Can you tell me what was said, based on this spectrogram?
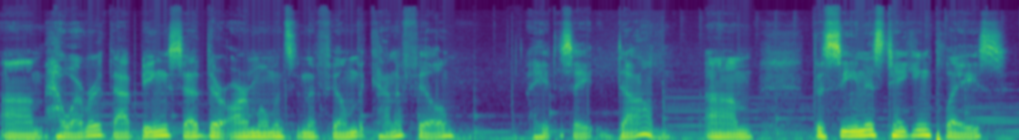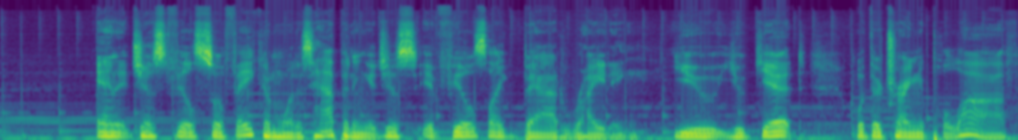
Um, however, that being said, there are moments in the film that kind of feel, I hate to say, dumb. Um, the scene is taking place, and it just feels so fake on what is happening. It just it feels like bad writing. You you get what they're trying to pull off,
